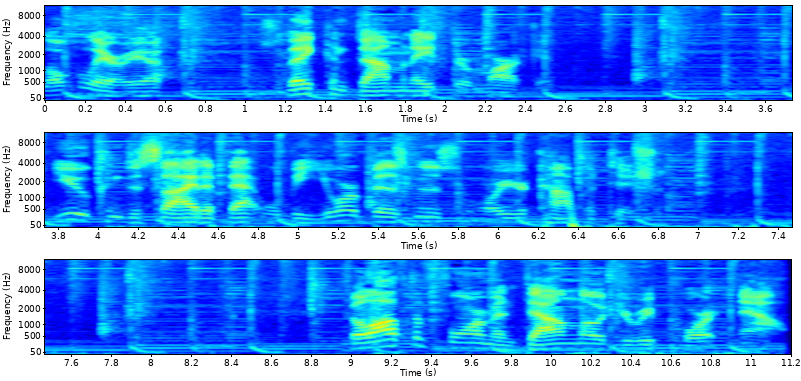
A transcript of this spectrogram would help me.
local area so they can dominate their market. You can decide if that will be your business or your competition. Fill out the form and download your report now.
